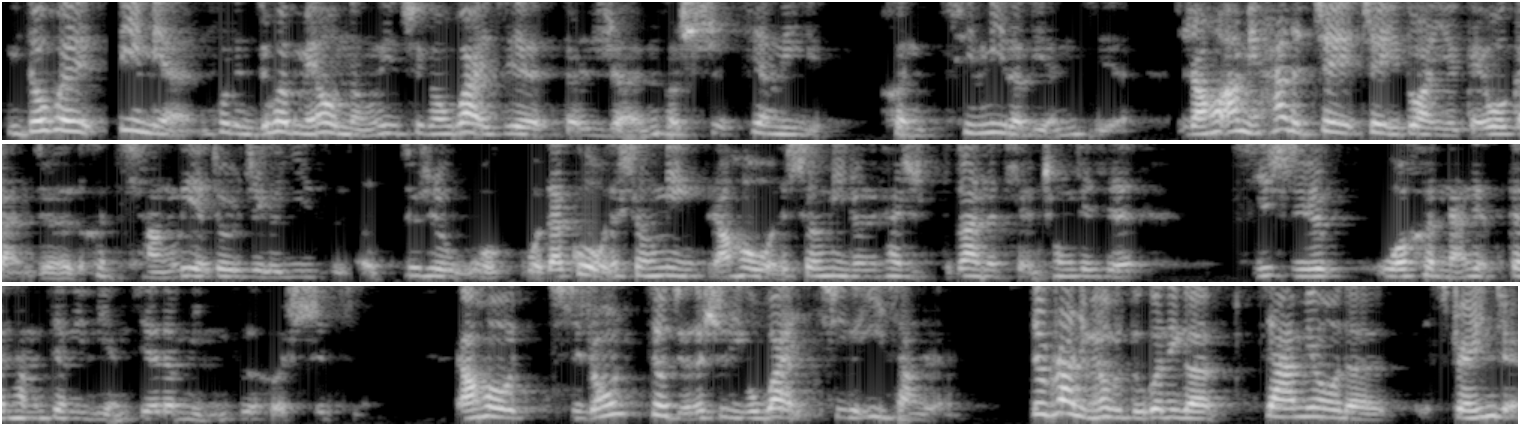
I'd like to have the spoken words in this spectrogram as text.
你就会避免或者你就会没有能力去跟外界的人和事建立很亲密的连接。然后阿米哈的这这一段也给我感觉很强烈，就是这个意思，呃，就是我我在过我的生命，然后我的生命中就开始不断的填充这些，其实我很难给跟他们建立连接的名字和事情，然后始终就觉得是一个外是一个异乡人，就不知道你们有没有读过那个加缪的《Stranger》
